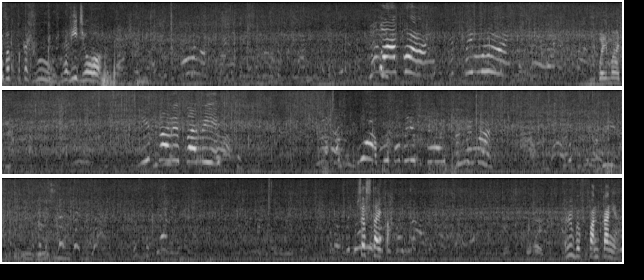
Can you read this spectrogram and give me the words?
рыбок покажу на видео. Папа, поймай. Не поймать их. Рыбка, рыбка, рыбка. Вся стайка. Рыбы в фонтане.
